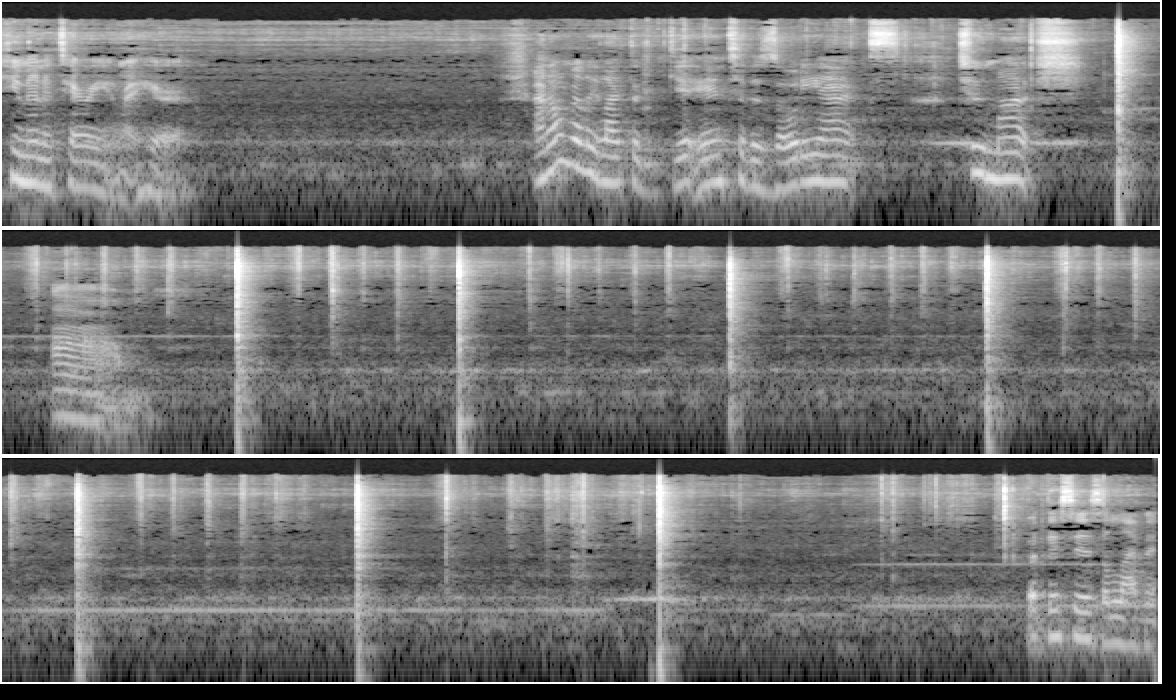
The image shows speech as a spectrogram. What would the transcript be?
humanitarian right here. I don't really like to get into the zodiacs too much. Um, but this is 11.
